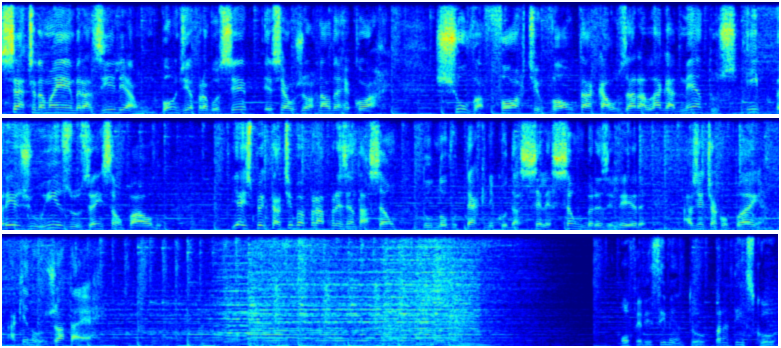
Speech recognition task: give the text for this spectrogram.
Sete da manhã em Brasília, um bom dia para você. Esse é o Jornal da Record. Chuva forte volta a causar alagamentos e prejuízos em São Paulo. E a expectativa para a apresentação do novo técnico da seleção brasileira. A gente acompanha aqui no JR. Oferecimento Bradesco.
